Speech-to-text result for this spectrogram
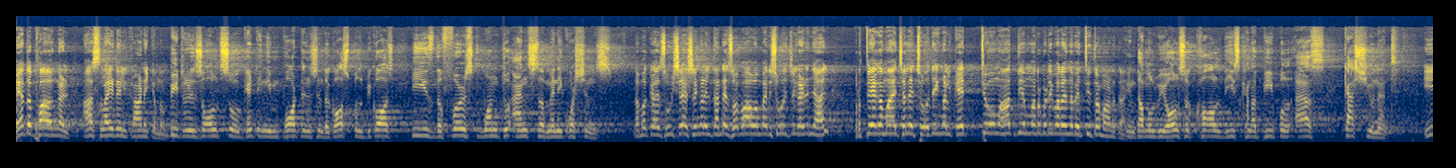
വേദഭാഗങ്ങൾ ആ സ്ലൈഡിൽ കാണിക്കുന്നു Peter is also getting importance in the gospel because he is the first one to answer many questions. നമുക്ക് സുവിശേഷങ്ങളിൽ തന്റെ സ്വഭാവം പരിശോധിച്ചു കഴിഞ്ഞാൽ പ്രത്യേകമായ ചില ചോദ്യങ്ങൾക്ക് ഏറ്റവും ആദ്യം മറുപടി പറയുന്ന വ്യക്തിത്വമാണ് താൻ In Tamil, we also call these kind of people as cashew nut. ഈ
